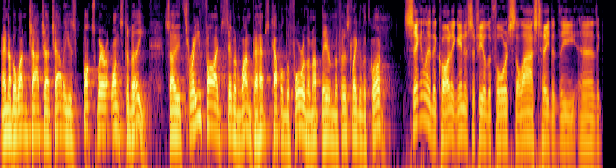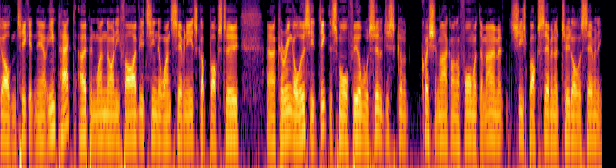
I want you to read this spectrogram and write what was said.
And number one, Cha Cha Charlie, is boxed where it wants to be. So three, five, seven, one, perhaps couple the four of them up there in the first leg of the quad. Secondly, the quad again. It's a field of four. It's the last heat of the uh, the golden ticket now. Impact open 195. It's into 170. It's got box two. Uh, Karinga Lucy. You'd think the small field will suit it. Just got a question mark on the form at the moment. She's box seven at two dollars seventy.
